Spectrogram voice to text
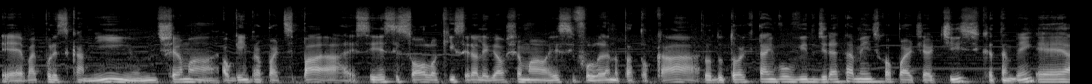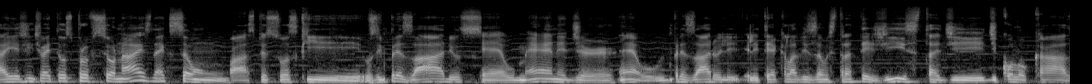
é vai por esse caminho, chama alguém para participar, ah, esse, esse solo aqui seria legal chamar esse fulano para tocar, produtor que está envolvido diretamente com a parte artística também. É, aí a gente vai ter os profissionais, né, que são as pessoas que, os empresários, é, o manager, né, o empresário, ele, ele tem aquela visão estrategista de, de colocar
